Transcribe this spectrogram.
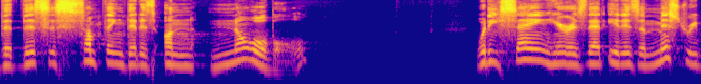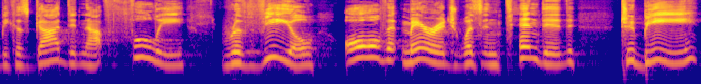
that this is something that is unknowable. What he's saying here is that it is a mystery because God did not fully reveal all that marriage was intended to be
